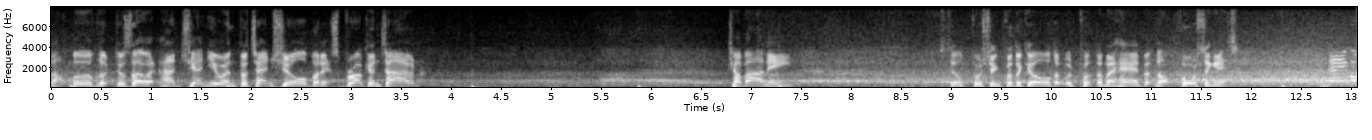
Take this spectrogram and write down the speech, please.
That move looked as though it had genuine potential, but it's broken down. Cavani. Still pushing for the goal that would put them ahead, but not forcing it. Neymar!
